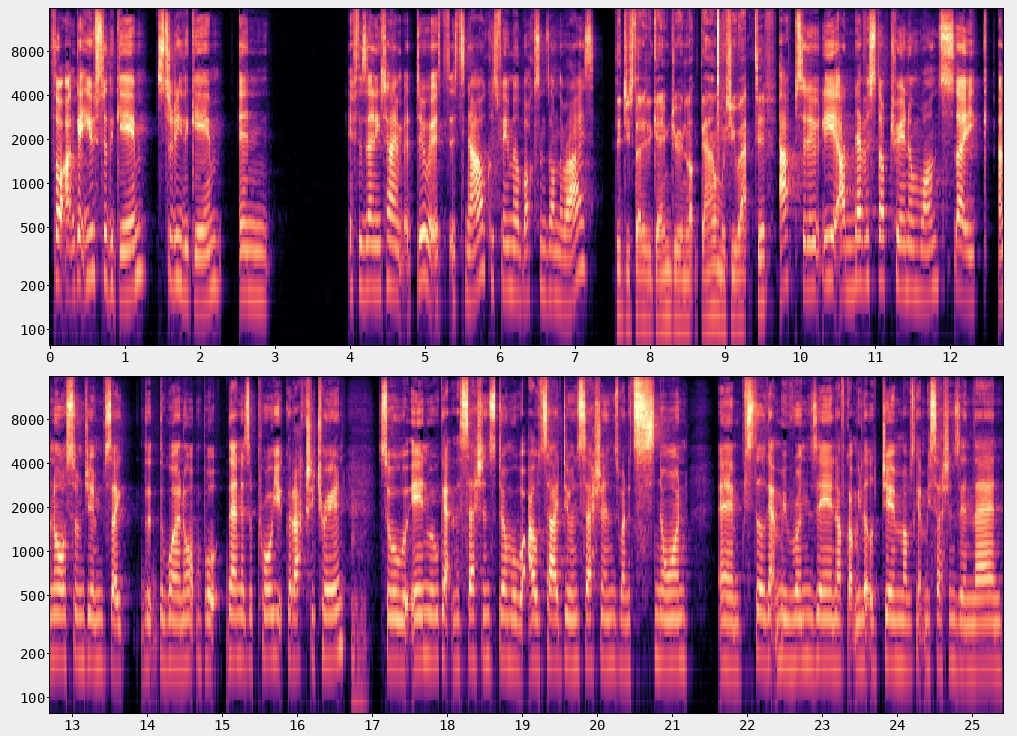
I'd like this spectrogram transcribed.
Thought I can get used to the game, study the game, and if there's any time to do it, it's, it's now because female boxing's on the rise. Did you study the game during lockdown? Was you active? Absolutely. I never stopped training once. Like I know some gyms like th- they weren't open, but then as a pro you could actually train. So we were in, we were getting the sessions done. We were outside doing sessions when it's snowing. Um, still getting me runs in. I've got my little gym. I was getting my sessions in then.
